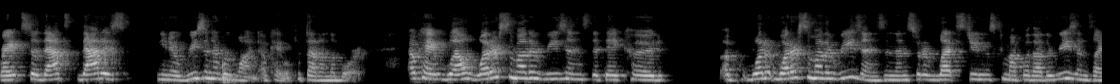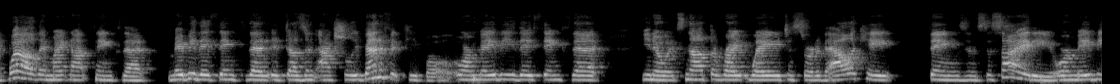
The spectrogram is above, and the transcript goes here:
right? So that's that is you know reason number one. Okay we'll put that on the board. Okay well what are some other reasons that they could uh, what what are some other reasons? And then sort of let students come up with other reasons like well they might not think that maybe they think that it doesn't actually benefit people or maybe they think that you know it's not the right way to sort of allocate things in society or maybe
